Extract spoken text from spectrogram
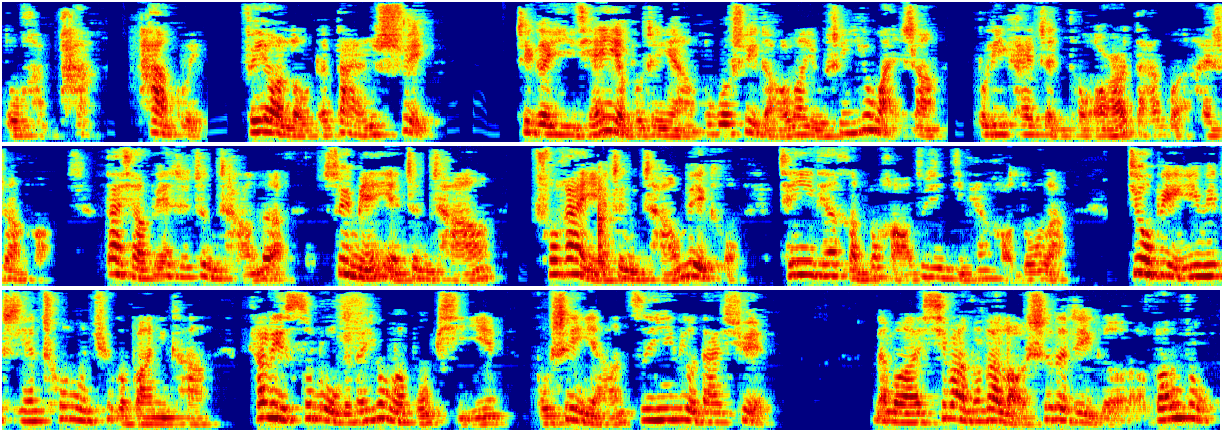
都很怕。怕鬼，非要搂着大人睡。这个以前也不这样，不过睡着了，有时一晚上不离开枕头，偶尔打滚还算好。大小便是正常的，睡眠也正常，出汗也正常。胃口前几天很不好，最近几天好多了。旧病因为之前抽动去过邦尼康，调理思路给他用了补脾、补肾阳、滋阴六大穴。那么希望得到老师的这个帮助。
